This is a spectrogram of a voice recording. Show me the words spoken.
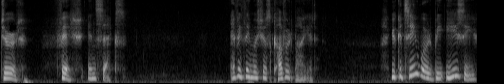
dirt, fish, insects. Everything was just covered by it. You could see where it'd be easy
